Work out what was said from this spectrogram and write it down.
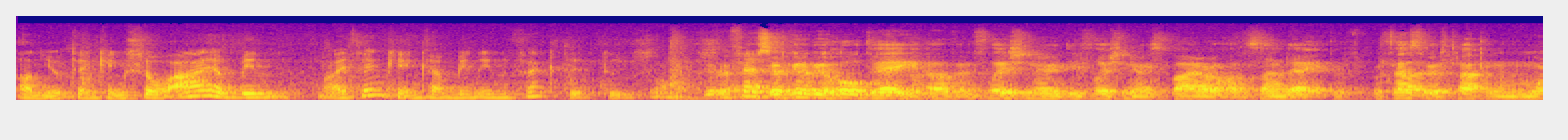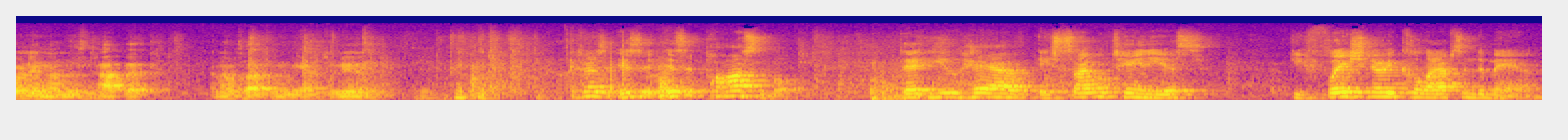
on your thinking. So I have been, my thinking have been infected to some extent. There's gonna be a whole day of inflationary, deflationary spiral on Sunday. The professor is talking in the morning on this topic, and I'm talking in the afternoon. Professor, is it, is it possible that you have a simultaneous deflationary collapse in demand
